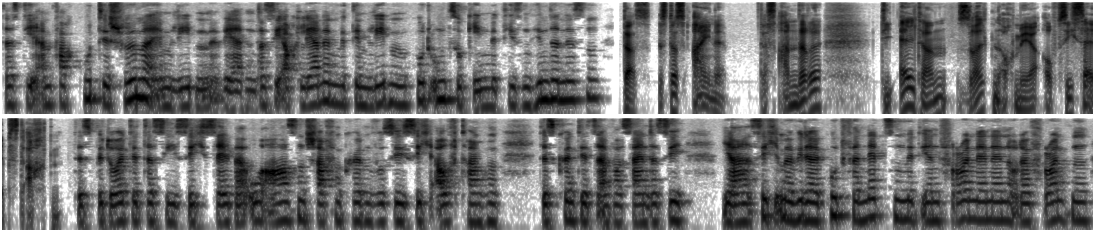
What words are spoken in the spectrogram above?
dass die einfach gute Schwimmer im Leben werden, dass sie auch lernen, mit dem Leben gut umzugehen, mit diesen Hindernissen. Das ist das eine. Das andere, die Eltern sollten auch mehr auf sich selbst achten. Das bedeutet, dass sie sich selber Oasen schaffen können, wo sie sich auftanken. Das könnte jetzt einfach sein, dass sie ja, sich immer wieder gut vernetzen mit ihren Freundinnen oder Freunden,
